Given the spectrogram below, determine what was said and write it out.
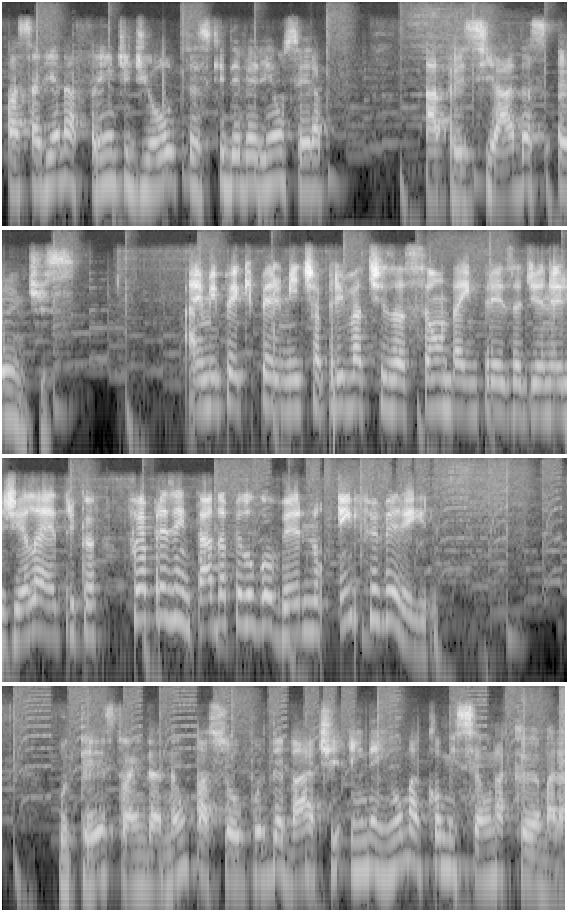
passaria na frente de outras que deveriam ser apreciadas antes. A MP que permite a privatização da empresa de energia elétrica foi apresentada pelo governo em fevereiro. O texto ainda não passou por debate em nenhuma comissão na Câmara.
